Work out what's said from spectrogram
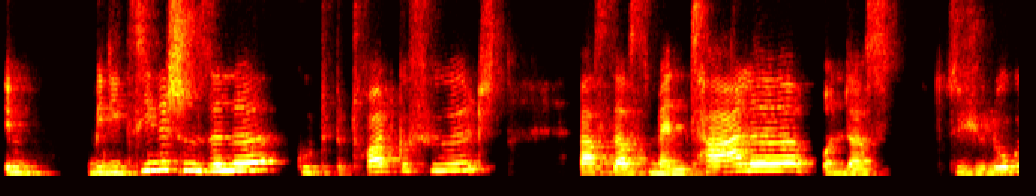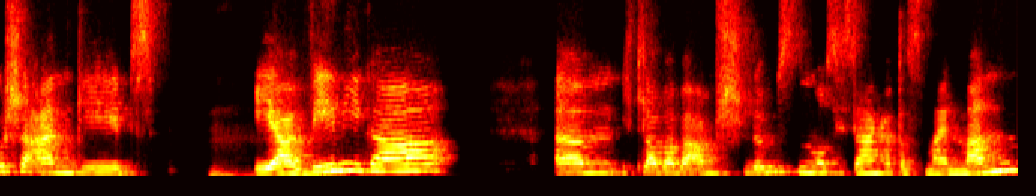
im medizinischen Sinne gut betreut gefühlt. Was das Mentale und das Psychologische angeht, mhm. eher weniger. Ähm, ich glaube aber am schlimmsten, muss ich sagen, hat das mein Mann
